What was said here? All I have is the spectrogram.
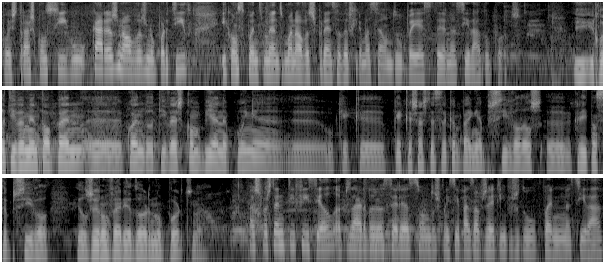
pois traz consigo caras novas no partido e, consequentemente, uma nova esperança de afirmação do PSD na cidade do Porto. E, relativamente ao PAN, eh, quando tiveste com Biana Cunha, eh, o, que é que, o que é que achaste dessa campanha? É possível, eles eh, ser possível eleger um vereador no Porto? Não? Acho bastante difícil, apesar de ser esse um dos principais objetivos do PAN na cidade.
